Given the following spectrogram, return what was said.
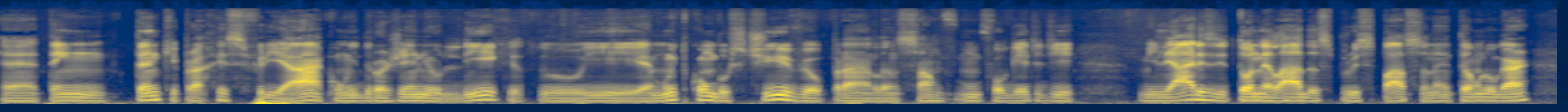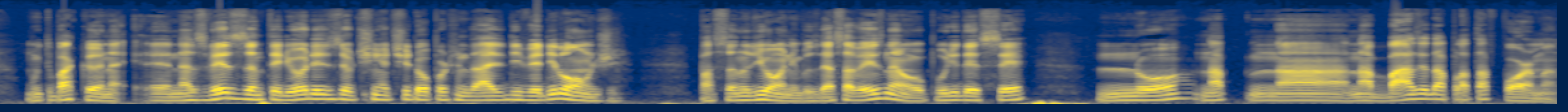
é, tem tanque para resfriar com hidrogênio líquido e é muito combustível para lançar um, um, foguete de milhares de toneladas para o espaço, né? Então, é um lugar muito bacana. É, nas vezes anteriores eu tinha tido a oportunidade de ver de longe, passando de ônibus. Dessa vez não, eu pude descer no, na, na, na base da plataforma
